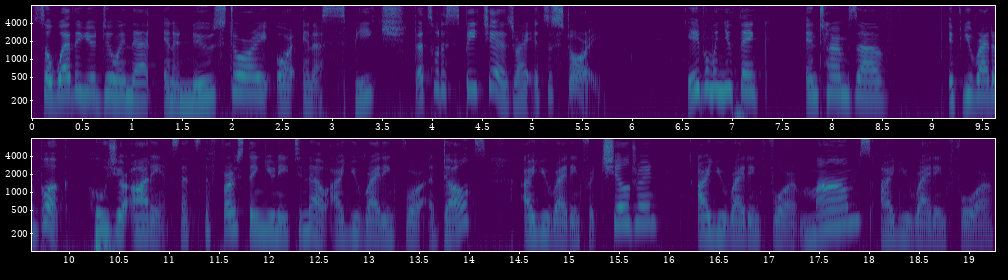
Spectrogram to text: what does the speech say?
So, whether you're doing that in a news story or in a speech, that's what a speech is, right? It's a story. Even when you think in terms of if you write a book, who's your audience? That's the first thing you need to know. Are you writing for adults? Are you writing for children? Are you writing for moms? Are you writing for,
